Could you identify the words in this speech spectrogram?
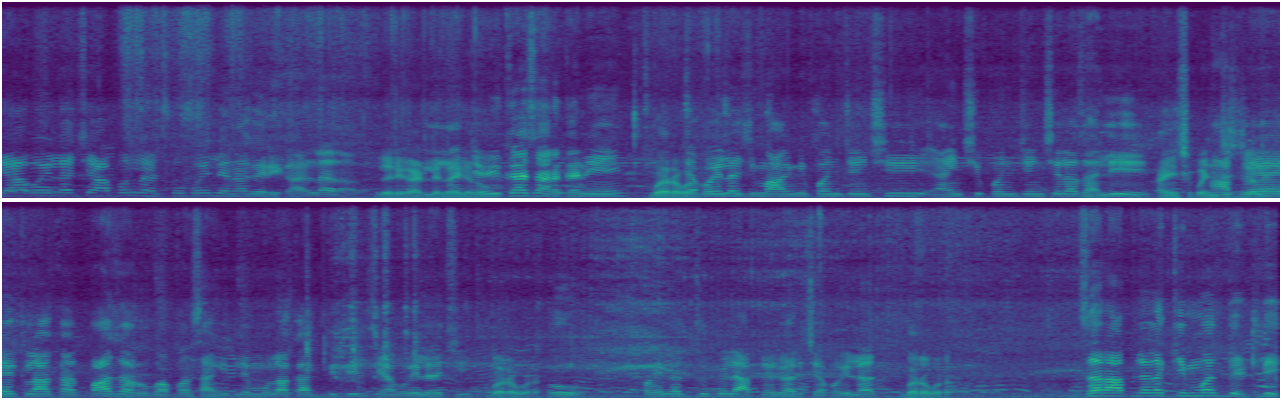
त्या बैलाची आपण नाही, तो बैल आहे ना घरी काढला दादा. घरी काढलेला म्हणजे का विकासारखा नाही बरोबर. त्या बैलाची मागणी पंच्याऐंशी ऐंशी पंच्याऐंशी ला झाली. ऐंशी पंच्याऐंशी आपल्या एक लाख पाच हजार रुपये आपण सांगितले. मुलाखत बी दिली त्या बैलाची. बरोबर. हो पहिलाच झुपेल आपल्या घरच्या बैलात. बरोबर. जर आपल्याला किंमत भेटली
